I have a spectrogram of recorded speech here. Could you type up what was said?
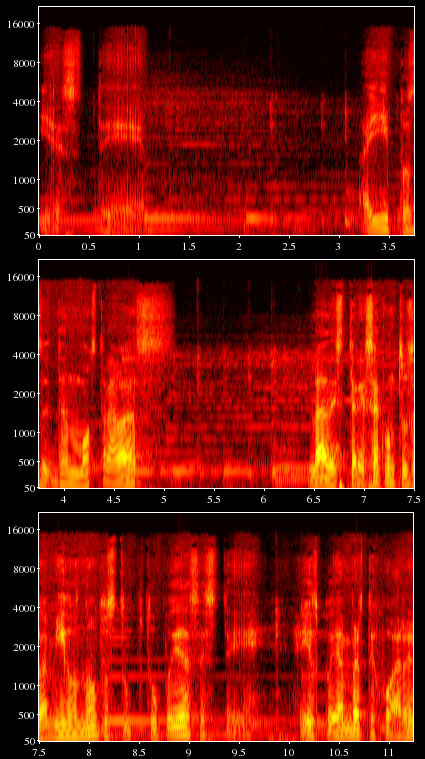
Y este, ahí pues demostrabas la destreza con tus amigos, ¿no? Pues tú, tú podías, este, ellos podían verte jugar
